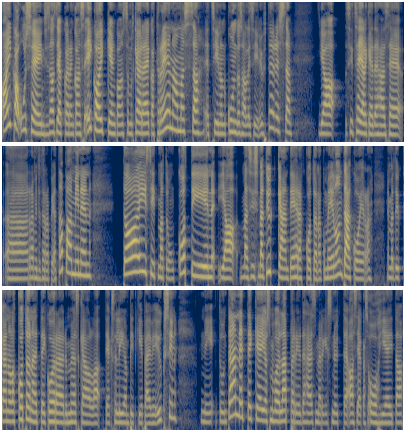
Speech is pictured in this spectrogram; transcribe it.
aika usein, siis asiakkaiden kanssa, ei kaikkien kanssa, mutta käydään eka treenaamassa, että siinä on kuntosali siinä yhteydessä – ja sitten sen jälkeen tehdään se ää, ravintoterapia-tapaaminen, tai sitten mä tuun kotiin, ja mä siis mä tykkään tehdä kotona, kun meillä on tää koira, niin mä tykkään olla kotona, ettei koira joudu myöskään olla tiedätkö, liian pitkiä päiviä yksin. Niin tuun tänne tekee, jos mä voin läppärillä tehdä esimerkiksi nyt asiakasohjeita,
